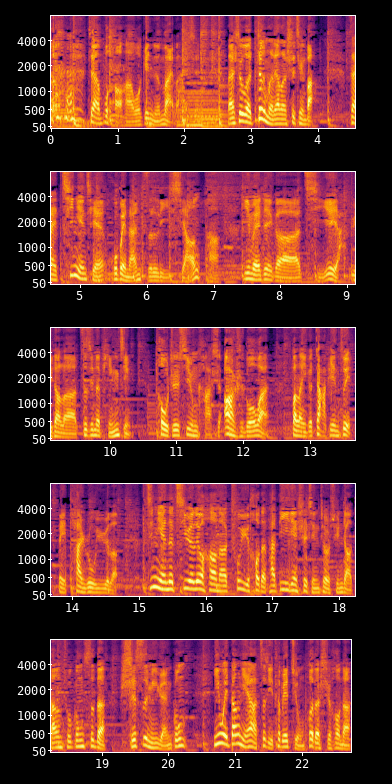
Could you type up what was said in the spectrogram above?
这样不好哈，我给你们买吧，还是来说个正能量的事情吧。在七年前，湖北男子李翔啊，因为这个企业呀遇到了资金的瓶颈，透支信用卡是二十多万，犯了一个诈骗罪，被判入狱了。今年的七月六号呢，出狱后的他第一件事情就是寻找当初公司的十四名员工，因为当年啊自己特别窘迫的时候呢，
